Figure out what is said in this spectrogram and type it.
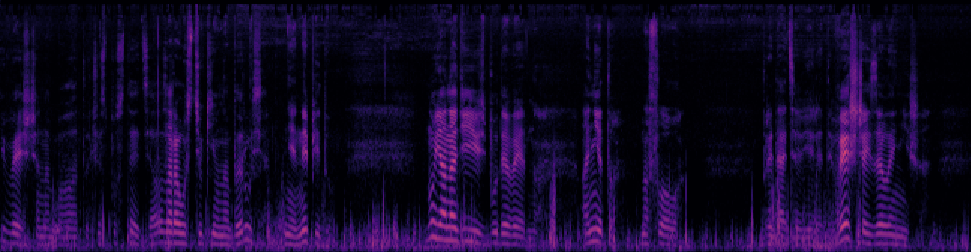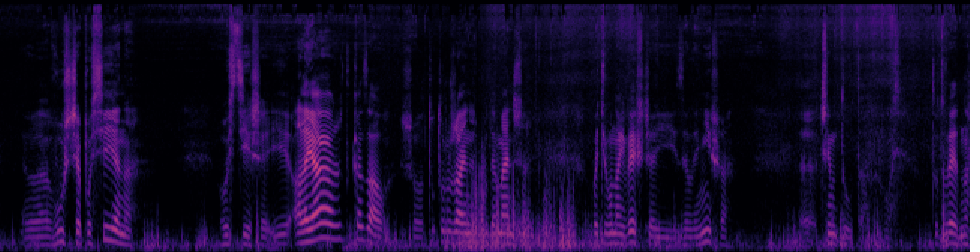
І вища набагато. Чи спуститься. Але зараз устюків наберуся. Ні, не піду. Ну, я надіюсь, буде видно. А ні, то на слово прийдеться вірити. Вища і зеленіша. Е, Вужче посіяна густіше. І... Але я казав, що тут урожайність буде менша, хоч вона й вища і зеленіша, е, чим тут. Ось. Тут видно,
